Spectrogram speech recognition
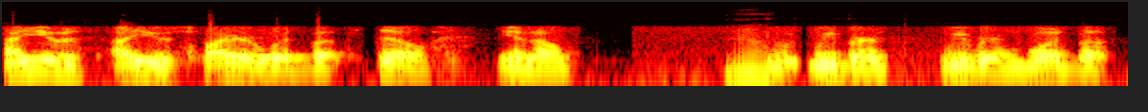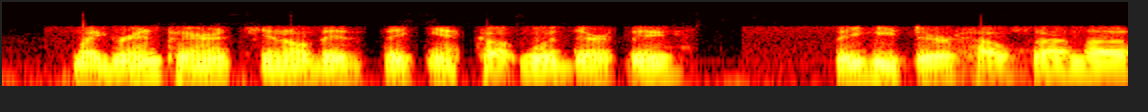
I use I use firewood, but still, you know, yeah. we burn we burn wood. But my grandparents, you know, they they can't cut wood. They they they heat their house on uh,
